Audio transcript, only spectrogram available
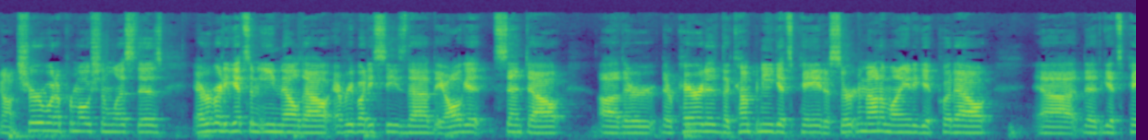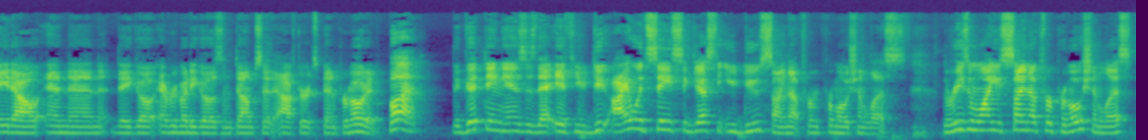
not sure what a promotion list is, everybody gets them emailed out. Everybody sees that. They all get sent out. Uh, they're they're parroted. The company gets paid a certain amount of money to get put out, uh, that gets paid out, and then they go. Everybody goes and dumps it after it's been promoted. But the good thing is, is that if you do, I would say suggest that you do sign up for promotion lists. The reason why you sign up for promotion lists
